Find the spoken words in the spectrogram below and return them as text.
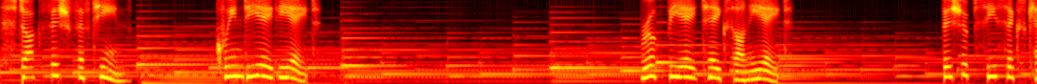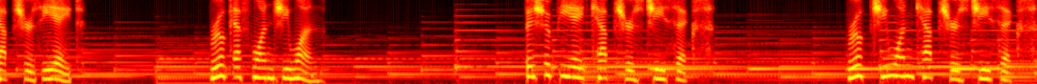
Stockfish 15. Queen d8 Rook b8 takes on e8. Bishop c6 captures e8. Rook f1 g1. Bishop e8 captures g6. Rook g1 captures g6.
